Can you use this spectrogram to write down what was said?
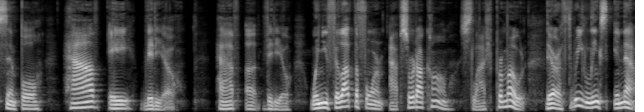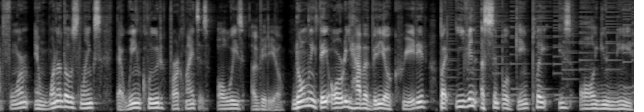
simple. Have a video. Have a video. When you fill out the form, appstore.com slash promote, there are three links in that form. And one of those links that we include for our clients is always a video. Normally, they already have a video created, but even a simple gameplay is all you need.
